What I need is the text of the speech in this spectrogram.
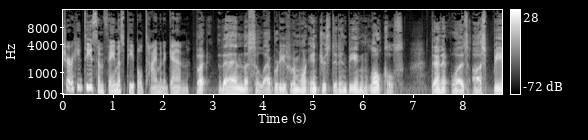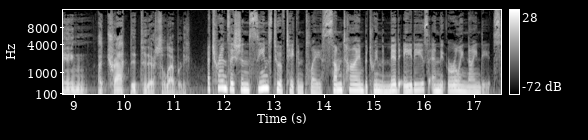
Sure, he'd see some famous people time and again. But then the celebrities were more interested in being locals than it was us being attracted to their celebrity. A transition seems to have taken place sometime between the mid 80s and the early 90s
